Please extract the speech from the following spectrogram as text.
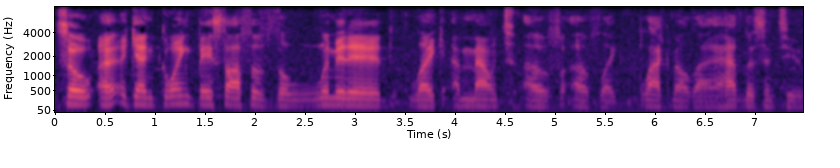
so uh, again, going based off of the limited like amount of of like black metal that I had listened to,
